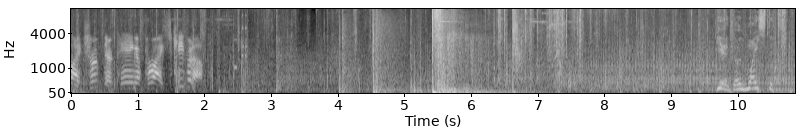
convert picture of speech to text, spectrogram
Fight troop, they're paying a price. Keep it up. Here, don't waste it.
